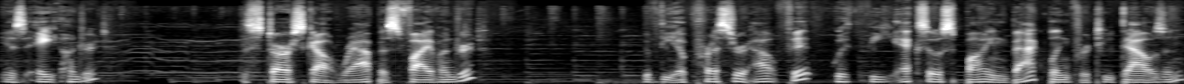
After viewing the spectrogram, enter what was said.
is 800. The Star Scout Wrap is 500. We have the Oppressor outfit with the Exo Spine Backbling for 2000.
